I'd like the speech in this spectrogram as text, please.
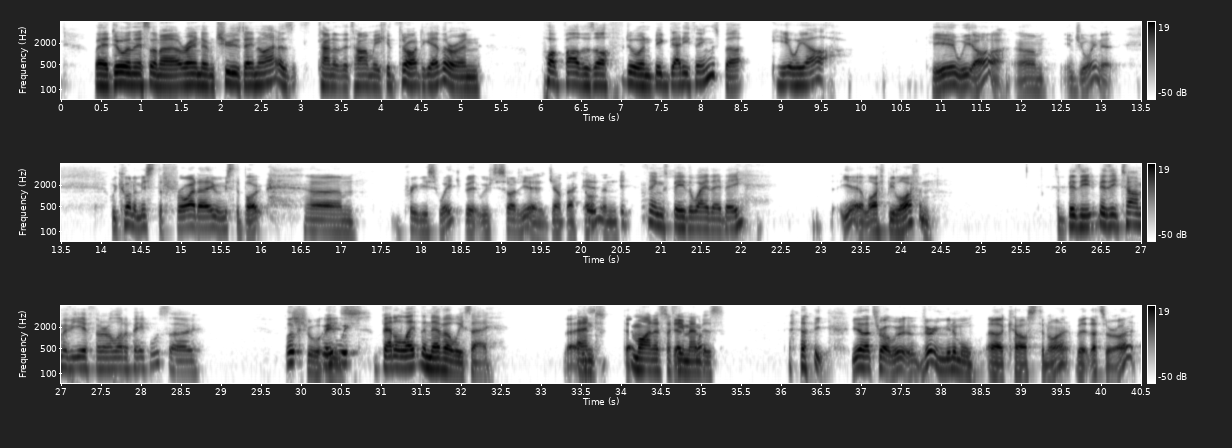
we're doing this on a random Tuesday night as kind of the time we could throw it together and Podfather's off doing big daddy things, but here we are. Here we are, um, enjoying it. We kind of missed the Friday, we missed the boat um, previous week, but we've decided, yeah, to jump back on and it- things be the way they be. yeah, life be life and It's a busy busy time of year for a lot of people. So look, sure we, we- better late than never, we say, That and is- that- minus a that few right? members. yeah, that's right. We're a very minimal uh, cast tonight, but that's all right.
